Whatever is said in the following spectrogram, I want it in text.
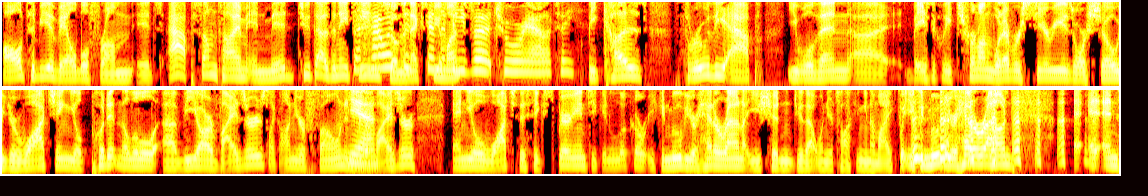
all to be available from its app sometime in mid 2018. So is in the next going few to months be virtual reality? because through the app you will then uh, basically turn on whatever series or show you're watching you'll put it in the little uh, vr visors like on your phone in Yeah. your visor and you'll watch this experience you can look or you can move your head around you shouldn't do that when you're talking in a mic but you can move your head around a- and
